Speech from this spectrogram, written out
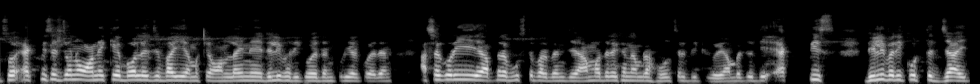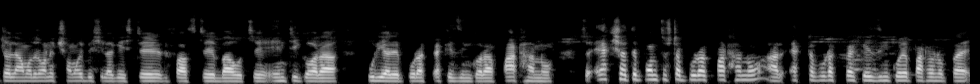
সো এক পিসের জন্য অনেকে বলে যে, ভাই, আমাকে অনলাইনে ডেলিভারি করে দেন কুরিয়ার করে দেন। আশা করি আপনারা বুঝতে পারবেন যে, আমাদের এখানে আমরা হোলসেল বিক্রি করি। আমরা যদি এক পিস ডেলিভারি করতে যাই, তাহলে আমাদের অনেক সময় বেশি লাগে স্টেট ফার্স্টে বা হচ্ছে এন্ট্রি করা। কুরিয়ারে প্রোডাক্ট প্যাকেজিং করা, পাঠানো। তো একসাথে পঞ্চাশটা প্রোডাক্ট পাঠানো আর একটা প্রোডাক্ট প্যাকেজিং করে পাঠানো প্রায়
